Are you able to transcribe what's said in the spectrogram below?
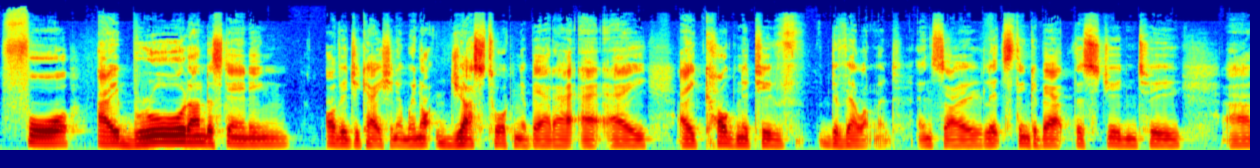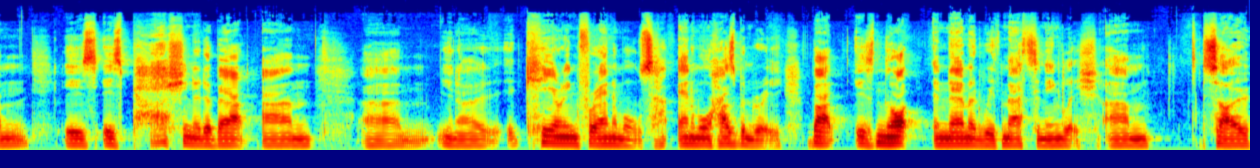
for a broad understanding of education, and we're not just talking about a, a, a, cognitive development. And so let's think about the student who um, is is passionate about um, um, you know caring for animals, animal husbandry, but is not enamoured with maths and English. Um, so,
